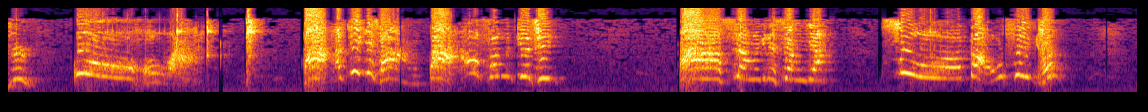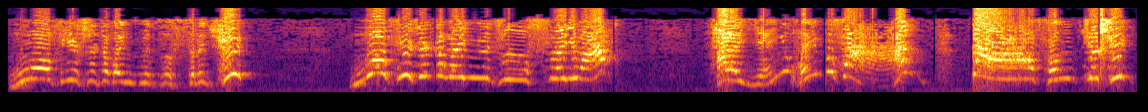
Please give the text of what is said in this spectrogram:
是？哦啊！大街上大风接起，大相爷的相家说到水坑，莫非是这位女子死了去？莫非是这位女子死冤？他的阴魂不散，大风接起，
